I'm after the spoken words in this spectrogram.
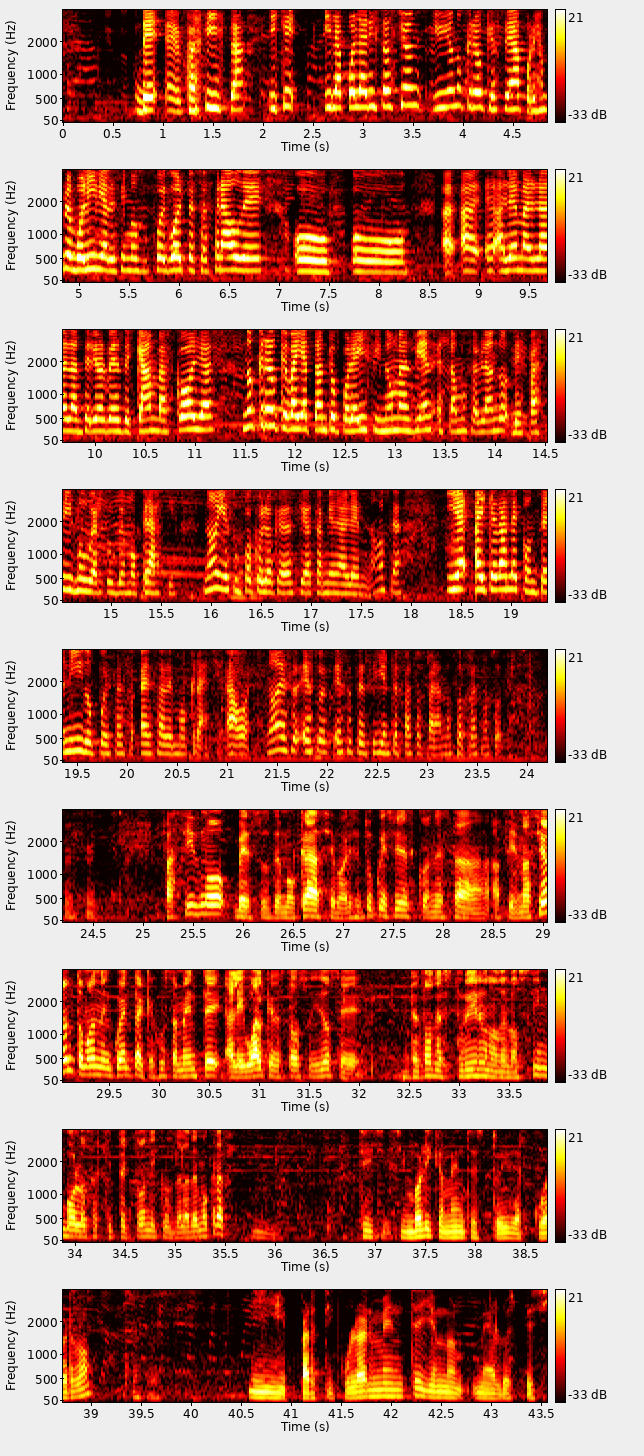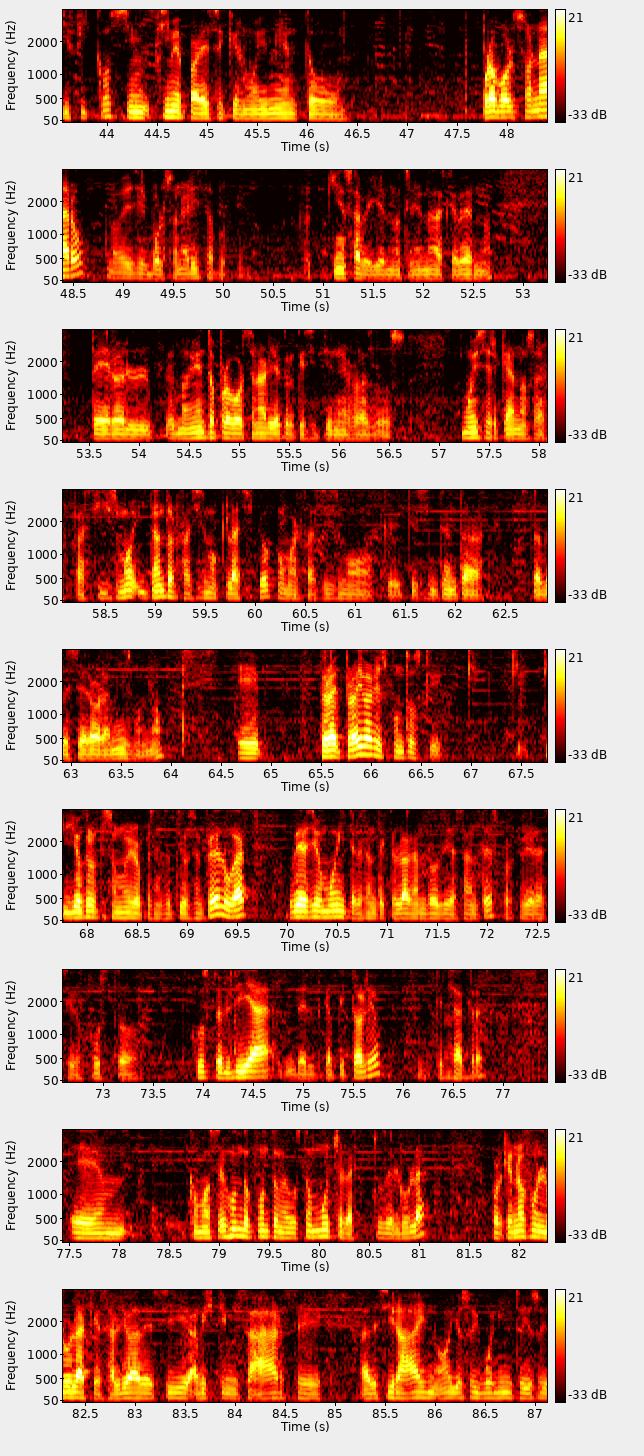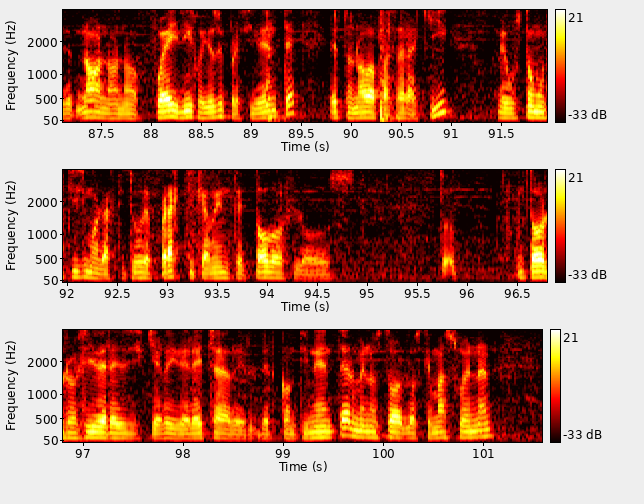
de, eh, fascista y que y la polarización, yo, no creo que sea, por ejemplo, en Bolivia decimos fue golpe, fue fraude, o Alema la anterior vez de Canvas, Collas, no creo que vaya tanto por ahí, sino más bien estamos hablando de fascismo versus democracia, ¿no? Y es un poco lo que decía también Alem, ¿no? O sea, y hay que darle contenido pues a, esa democracia ahora, ¿no? Eso, eso, ese es el siguiente paso para nosotras, nosotros. Fascismo versus democracia, Mauricio. ¿Tú coincides con esta afirmación, tomando en cuenta que justamente, al igual que en Estados Unidos, se intentó destruir uno de los símbolos arquitectónicos de la democracia? Mm. Sí, sí, simbólicamente estoy de acuerdo. Y particularmente, yéndome a lo específico, sí, sí me parece que el movimiento pro-Bolsonaro, no voy a decir bolsonarista porque quién sabe, él no tenía nada que ver, ¿no? Pero el, movimiento pro-Bolsonaro yo creo que sí tiene rasgos muy cercanos al fascismo, y tanto al fascismo clásico como al fascismo que, se intenta establecer ahora mismo, ¿no? Eh, pero hay, pero hay varios puntos que, que, yo creo que son muy representativos. En primer lugar, hubiera sido muy interesante que lo hagan dos días antes, porque hubiera sido justo, justo el día del Capitolio, que chacras. Em, como segundo punto, me gustó mucho la actitud de Lula, porque no fue un Lula que salió a decir, a victimizarse, a decir, ay, no, yo soy bonito, yo soy... No, no, no, fue y dijo, yo soy presidente, esto no va a pasar aquí. Me gustó muchísimo la actitud de prácticamente todos los todos los líderes de izquierda y derecha del, continente, al menos todos los que más suenan,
